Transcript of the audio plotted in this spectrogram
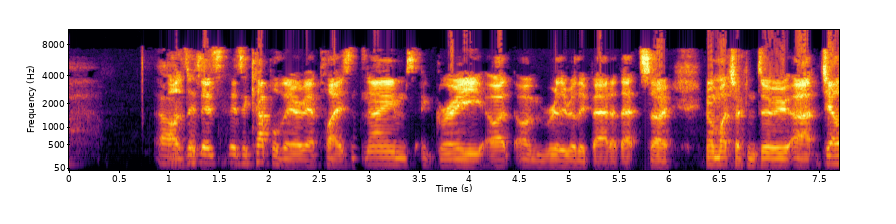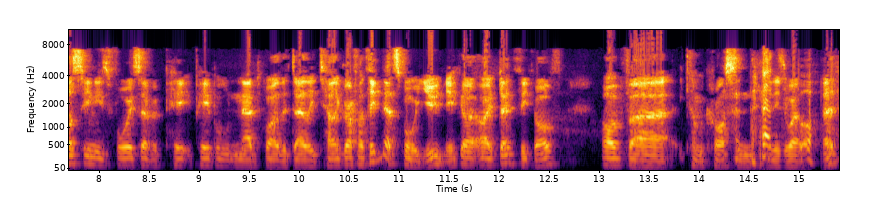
oh, Oh, there's, there's there's a couple there about players' names. Agree, I, I'm really really bad at that, so not much I can do. Uh, jealousy in his voice over pe- people nabbed by the Daily Telegraph. I think that's more you, Nick. I, I don't think I've I've uh, come across in, in any way like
